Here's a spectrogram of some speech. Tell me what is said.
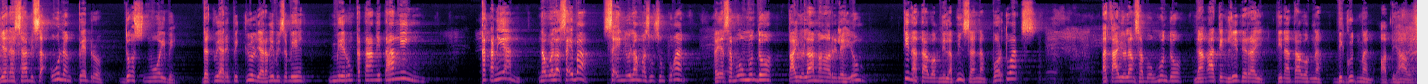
Yan ang sabi sa unang Pedro 2.9 that we are peculiar. Ang ibig sabihin, mayroong katangi-tanging katangian na wala sa iba. Sa inyo lang masusumpungan. Kaya sa buong mundo, tayo lamang ang relihiyong tinatawag nila minsan ng fourth watch. At tayo lang sa buong mundo na ang ating leader ay tinatawag na the good man of the house.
